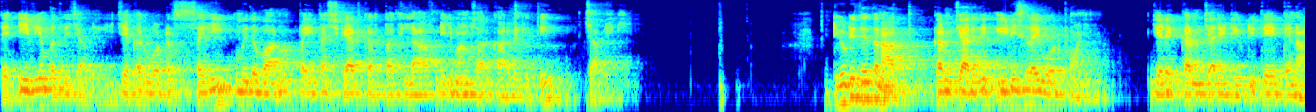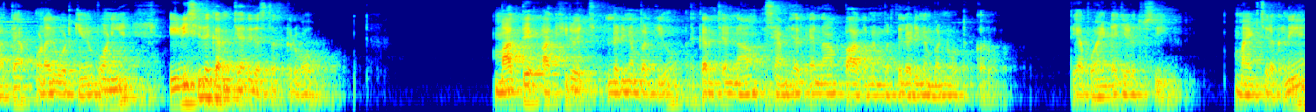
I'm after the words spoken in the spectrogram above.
ਤੇ ਈਵੀਐਮ ਬਦਲੀ ਜਾਵੇਗੀ। ਜੇਕਰ ਵੋਟਰ ਸਹੀ ਉਮੀਦਵਾਰ ਨੂੰ ਪਈ ਤਾਂ ਸ਼ਿਕਾਇਤਕਰਤਾ ਖਿਲਾਫ ਨਿਯਮਾਂ ਅਨੁਸਾਰ ਕਾਰਵਾਈ ਕੀਤੀ ਜਾਵੇਗੀ। ਡਿਊਟੀ ਤੇ ਤੈਨਾਤ ਕਰਮਚਾਰੀ ਦੀ ਈਡੀਸੀ ਰਾਹੀਂ ਵੋਟ ਪਾਉਣੀ ਜਿਹੜੇ ਕਰਮਚਾਰੀ ਡਿਊਟੀ ਤੇ ਤੈਨਾਤ ਹੈ, ਉਹਨਾਂ ਦੀ ਵੋਟ ਕਿਵੇਂ ਪਾਉਣੀ ਹੈ? ਈਡੀਸੀ ਦੇ ਕਰਮਚਾਰੀ ਦਸਤਖਤ ਕਰਵਾਓ। ਮੱਧ ਦੇ ਆਖਿਰ ਵਿੱਚ ਲੜੀ ਨੰਬਰ ਦਿਓ ਅਤੇ ਕਰਮਚਾਰੀ ਨਾਮ ਅਸੈਂਬਲੀ ਹਲਕਾ ਨਾਮ ਭਾਗ ਨੰਬਰ ਤੇ ਲੜੀ ਨੰਬਰ ਨੋਟ ਕਰੋ ਤੇ ਆ ਪੁਆਇੰਟ ਹੈ ਜਿਹੜੇ ਤੁਸੀਂ ਮਾਈਂਡ 'ਚ ਰੱਖਣੇ ਹੈ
